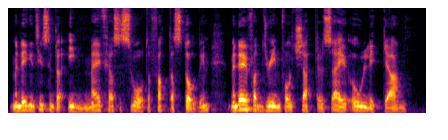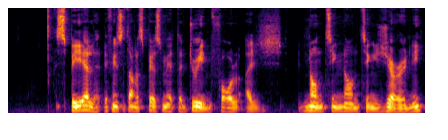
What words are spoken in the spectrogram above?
Men det är ingenting som drar in mig, för jag har så svårt att fatta storyn. Men det är ju för att Dreamfall Chapters är ju olika spel. Det finns ett annat spel som heter Dreamfall någonting, någonting Journey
